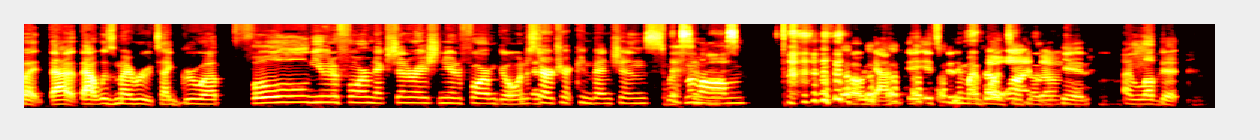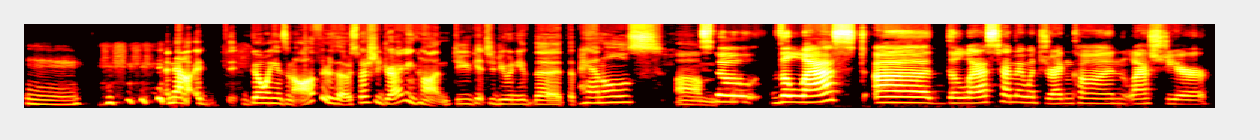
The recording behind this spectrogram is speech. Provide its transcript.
But that that was my roots. I grew up full uniform, next generation uniform, going to That's, Star Trek conventions with my so mom. Awesome. oh yeah, it, has been in my blood so since awesome. I was a kid. I loved it. Mm. and now, going as an author, though, especially Dragon Con, do you get to do any of the the panels? Um, so the last uh the last time I went to Dragon Con last year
